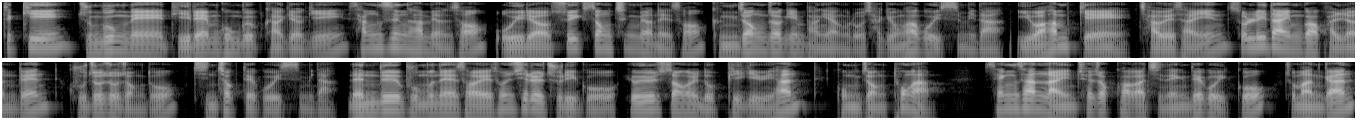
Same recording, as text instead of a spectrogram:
특히 중국 내 디램 공급 가격이 상승하면서 오히려 수익성 측면에서 긍정적인 방향으로 작용하고 있습니다. 이와 함께 자회사인 솔리다임과 관련된 구조조정도 진척되고 있습니다. 랜드 부문에서의 손실을 줄이고 효율성을 높이기 위한 공정 통합, 생산 라인 최적화가 진행되고 있고 조만간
